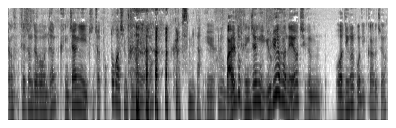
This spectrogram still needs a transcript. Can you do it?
양승태 전 대법원장 굉장히 진짜 똑똑하신 분이에요. 그렇습니다. 예, 그리고 말도 굉장히 유려하네요. 지금 워딩을 보니까 그죠?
